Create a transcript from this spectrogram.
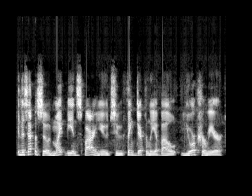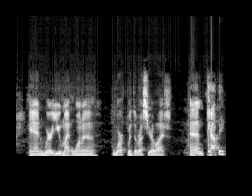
in this episode might be inspiring you to think differently about your career and where you might want to work with the rest of your life. And Kathy,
